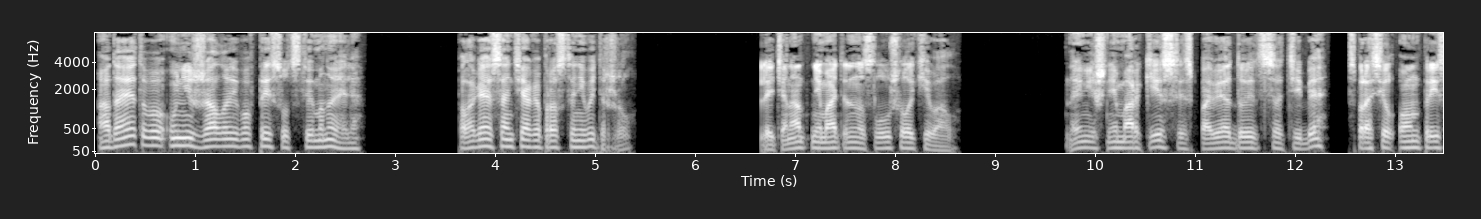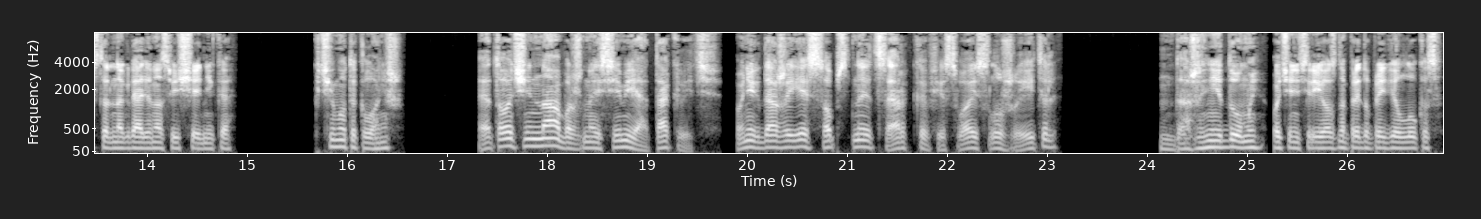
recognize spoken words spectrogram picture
а до этого унижала его в присутствии Мануэля. Полагаю, Сантьяго просто не выдержал. Лейтенант внимательно слушал и кивал. «Нынешний маркиз исповедуется тебе?» — спросил он, пристально глядя на священника. — К чему ты клонишь? — Это очень набожная семья, так ведь? У них даже есть собственная церковь и свой служитель. — Даже не думай, — очень серьезно предупредил Лукас.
